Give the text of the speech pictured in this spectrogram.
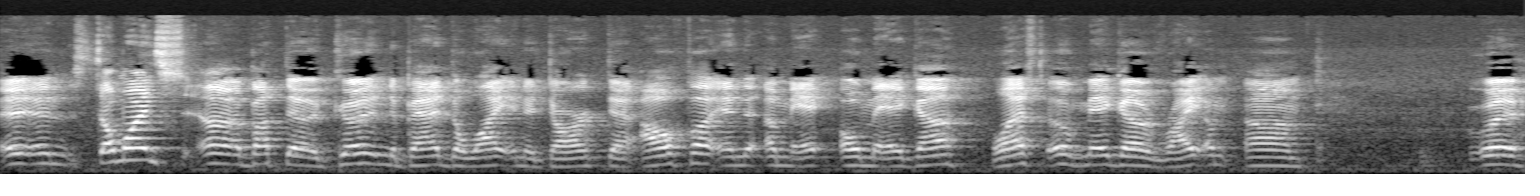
and someone's uh, about the good and the bad, the light and the dark, the alpha and the omega, left omega, right um, um with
